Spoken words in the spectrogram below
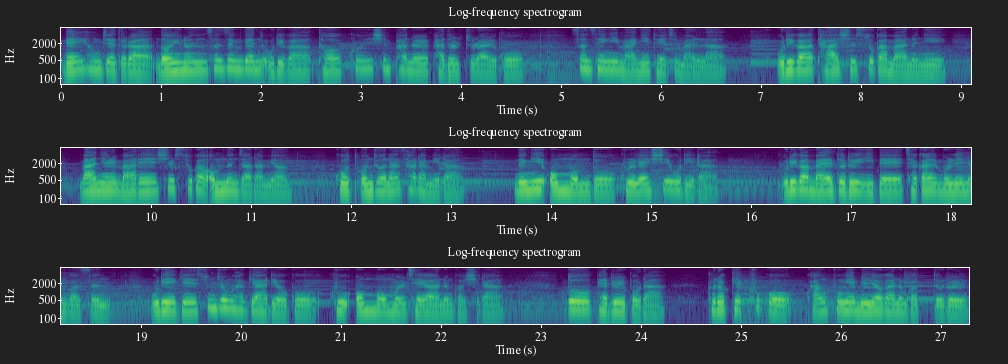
내 형제들아 너희는 선생된 우리가 더 큰 심판을 받을 줄 알고 선생이 많이 되지 말라. 우리가 다 실수가 많으니 만일 말에 실수가 없는 자라면 곧 온전한 사람이라 능히 온 몸도 굴레 씌우리라. 우리가 말들의 입에 재갈 물리는 것은 우리에게 순종하게 하려고 그 온 몸을 제어하는 것이라. 또 배를 보라. 그렇게 크고 광풍에 밀려가는 것들을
